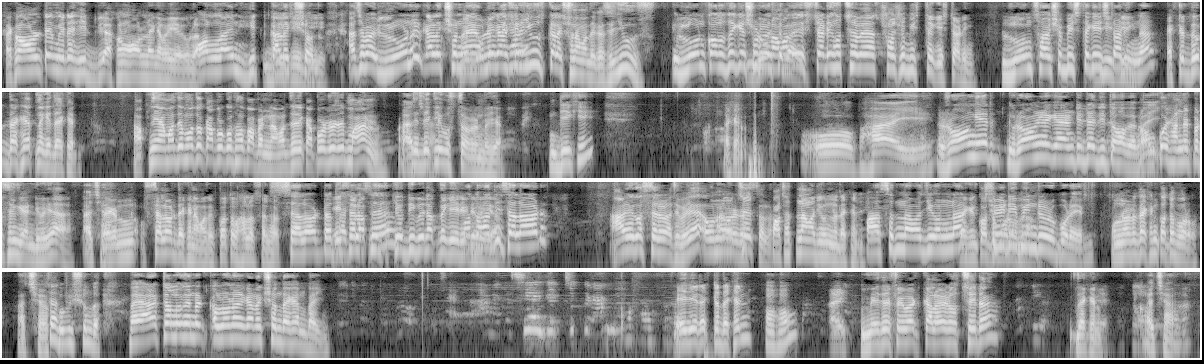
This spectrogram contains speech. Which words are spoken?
এখন অল টাইম এটা হিট এখন অনলাইনে ভাই এগুলো। অনলাইন হিট কালেকশন আচ্ছা ভাই লোনের কালেকশন লোনের কালেকশন ইউজ কালেকশন আমাদের কাছে ইউজ লোন কত থেকে শুরু হচ্ছে আমাদের স্টার্টিং হচ্ছে ভাই 620 থেকে স্টার্টিং লোন 620 থেকে স্টার্টিং না? একটা দূর দেখে আপনাকে দেখেন। আপনি আমাদের মতো কাপড় কোথাও পাবেন না। আমাদের কাপড়ের মান আপনি আচ্ছা। দেখলে বুঝতে পারবেন ভাইয়া। দেখি। দেখেন। ও ভাই রঙের রঙের গ্যারান্টিটা দিতে হবে ভাই। অঙ্ক হান্ড্রেড পার্সেন্ট গ্যারান্টি ভাইয়া। আচ্ছা। দেখেন সেলর দেখেন আমাদের কত ভালো সেলর স্যালাডটা এই সেলর আপনি কেউ দিবেন আপনাকে এই কত রেটে ভাইয়া স্যালাড আর এগো সেলর আছে ভাইয়া। অন্য হচ্ছে seller। পাঁচ হাত নামাজি অন্য দেখেন। পাঁচের নামাজি দেখেন বড় ডি প্রিন্টের উপরে। অন্যটা দেখেন কত বড়। আচ্ছা খুবই সুন্দর। ভাই আরেকটা লোনের লোনের কানেকশন দেখেন ভাই। এই যে একটা দেখেন। মেয়েদের ফেভারিট কালার হচ্ছে এটা। দেখেন। আচ্ছা।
